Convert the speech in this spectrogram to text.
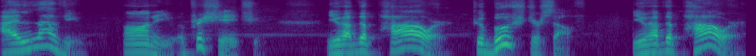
I love you, honor you, appreciate you. You have the power to boost yourself. You have the power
